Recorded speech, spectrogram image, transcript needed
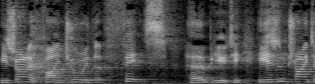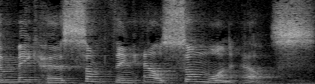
He's trying to find jewelry that fits her beauty. He isn't trying to make her something else, someone else.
